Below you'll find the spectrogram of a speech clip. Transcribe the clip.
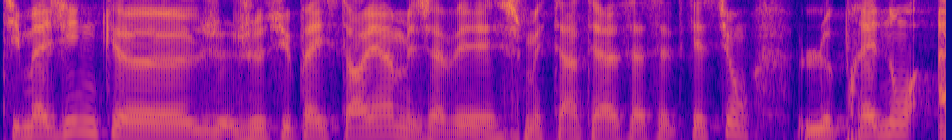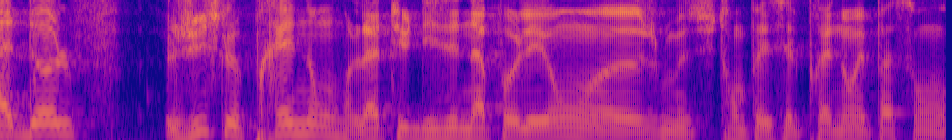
T'imagines que je, je suis pas historien, mais j'avais, je m'étais intéressé à cette question. Le prénom Adolphe juste le prénom. Là, tu disais Napoléon, euh, je me suis trompé, c'est le prénom et pas son,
